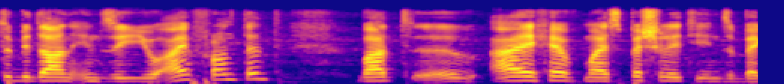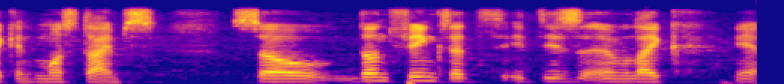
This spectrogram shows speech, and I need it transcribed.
to be done in the UI frontend, but uh, I have my specialty in the backend most times. So don't think that it is um, like yeah.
